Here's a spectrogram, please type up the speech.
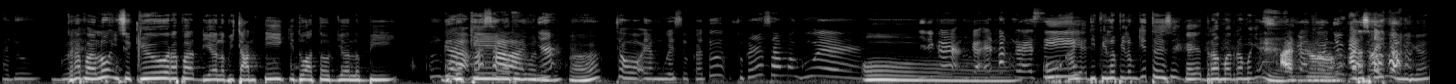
aduh gue Kenapa lo insecure apa dia lebih cantik gitu atau dia lebih enggak looking atau masalahnya cowok yang gue suka tuh sukanya sama gue Oh. jadi kayak nggak enak gak Oh, sih kayak di film-film gitu ya sih, kayak drama-drama gitu ya. Aduh. Ada saingan gitu kan?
